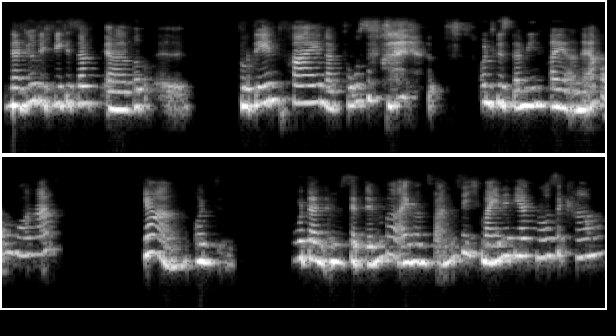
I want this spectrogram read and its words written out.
Natürlich, wie gesagt, er wird äh, glutenfrei, laktosefrei und histaminfreie Ernährung wo hat. Ja, und wo dann im September 21 meine Diagnose kam,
